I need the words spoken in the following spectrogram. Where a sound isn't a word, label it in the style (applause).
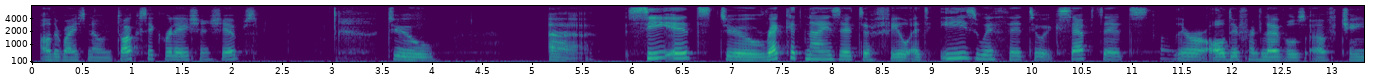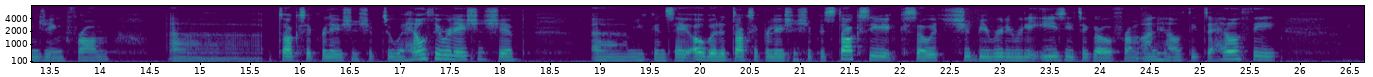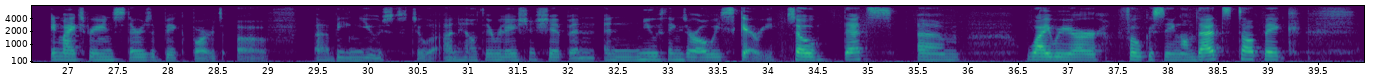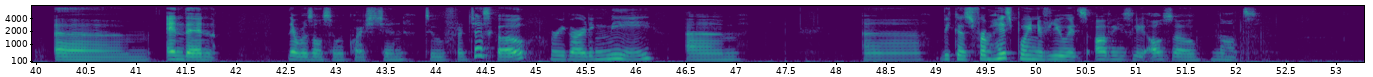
otherwise known toxic relationships, to uh, see it, to recognize it, to feel at ease with it, to accept it. There are all different levels of changing from a toxic relationship to a healthy relationship. Um, you can say, oh, but a toxic relationship is toxic, so it should be really, really easy to go from unhealthy to healthy. In my experience, there's a big part of uh, being used to an unhealthy relationship, and, and new things are always scary. So that's um, why we are focusing on that topic. Um, and then there was also a question to Francesco regarding me. Um, uh, because from his point of view, it's obviously also not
